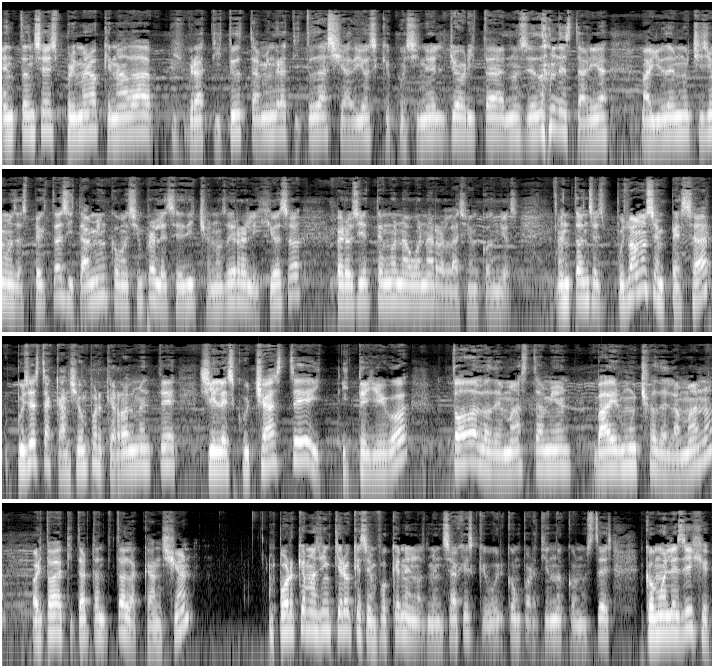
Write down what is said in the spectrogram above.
Entonces, primero que nada, pues, gratitud, también gratitud hacia Dios, que pues sin Él yo ahorita no sé dónde estaría, me ayuda en muchísimos aspectos y también como siempre les he dicho, no soy religioso, pero sí tengo una buena relación con Dios. Entonces, pues vamos a empezar, puse esta canción porque realmente si la escuchaste y, y te llegó, todo lo demás también va a ir mucho de la mano. Ahorita voy a quitar tantito la canción. Porque más bien quiero que se enfoquen en los mensajes que voy a ir compartiendo con ustedes. Como les dije,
